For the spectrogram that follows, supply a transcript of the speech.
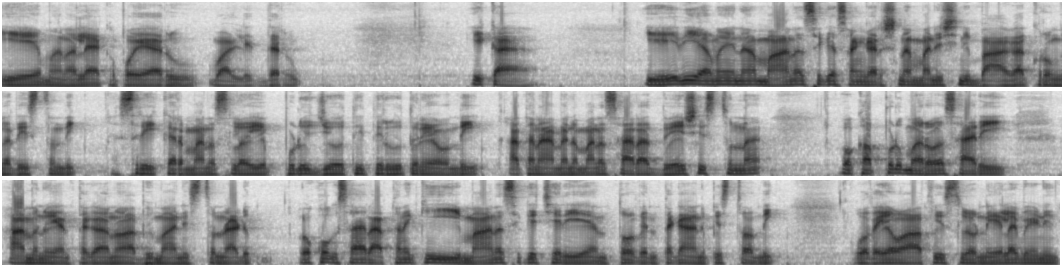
ఏమనలేకపోయారు వాళ్ళిద్దరూ. ఇక ఏది ఏమైనా మానసిక సంఘర్షణ మనిషిని బాగా కృంగదీస్తుంది. శ్రీకర్ మనసులో ఎప్పుడూ జ్యోతి తిరుగుతూనే ఉంది. అతను ఆమెను మనసారా ద్వేషిస్తున్నా ఒకప్పుడు మరోసారి ఆమెను ఎంతగానో అభిమానిస్తున్నాడు. ఒక్కొక్కసారి అతనికి ఈ మానసిక చర్య ఎంతో వింతగా అనిపిస్తోంది. ఉదయం ఆఫీస్లో నీలవేణిని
